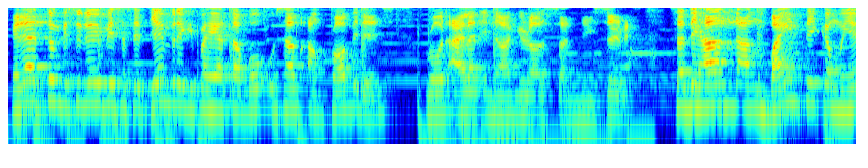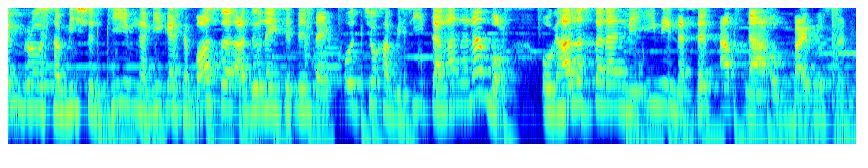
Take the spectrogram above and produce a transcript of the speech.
Kaniadtong 19 sa Setyembre gipahitabo usab ang Providence, Rhode Island inaugural Sunday service. Sa dihang na ang 20 ka miyembro sa mission team nga gikan sa Boston adunay 78 ka bisita nga nanambo ug halos tanan ni ini na set up na og Bible study.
